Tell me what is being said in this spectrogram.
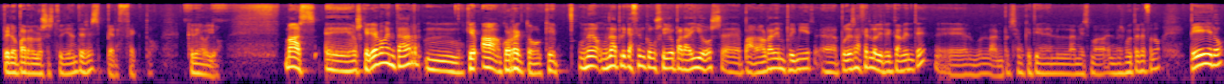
pero para los estudiantes es perfecto, creo yo. Más, eh, os quería comentar mm, que, ah, correcto, que una, aplicación que uso yo para iOS, eh, para la hora de imprimir, eh, puedes hacerlo directamente, la impresión que tiene la misma, el mismo teléfono, pero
